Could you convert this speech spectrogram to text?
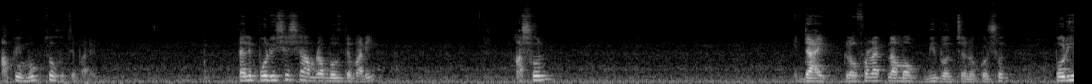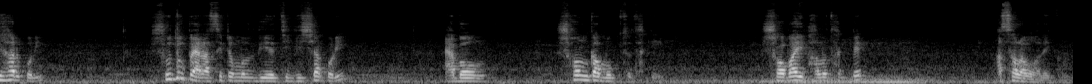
আপনি মুক্ত হতে পারেন। তাহলে পরিশেষে আমরা বলতে পারি, আসুন, ডাইক্লোফোনাক নামক বিপজ্জনক ওষুধ পরিহার করি, শুধু প্যারাসিটামল দিয়ে চিকিৎসা করি এবং শঙ্কামুক্ত থাকি। সবাই ভালো থাকবেন। আসসালামু আলাইকুম।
